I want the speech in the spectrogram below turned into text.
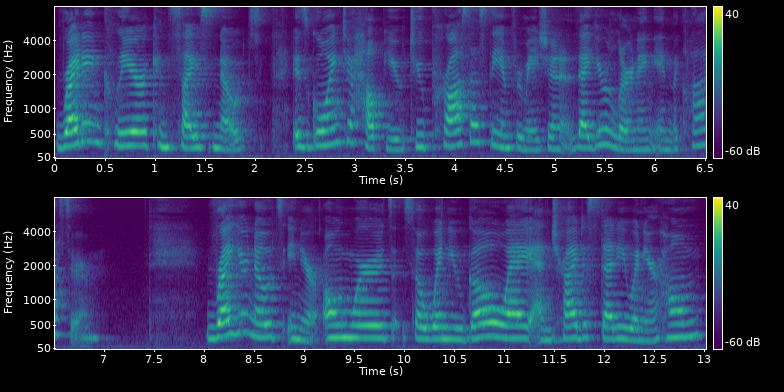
Writing clear, concise notes is going to help you to process the information that you're learning in the classroom. Write your notes in your own words so when you go away and try to study when you're home,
